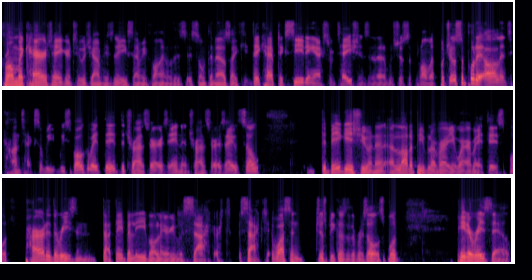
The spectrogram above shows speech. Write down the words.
from a caretaker to a Champions League semi final is, is something else. Like they kept exceeding expectations and then it was just a plummet. But just to put it all into context, so we, we spoke about the the transfers in and transfers out. So the big issue, and a, a lot of people are very aware about this, but part of the reason that they believe O'Leary was sacked, sacked, it wasn't just because of the results, but Peter Ridsdale,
